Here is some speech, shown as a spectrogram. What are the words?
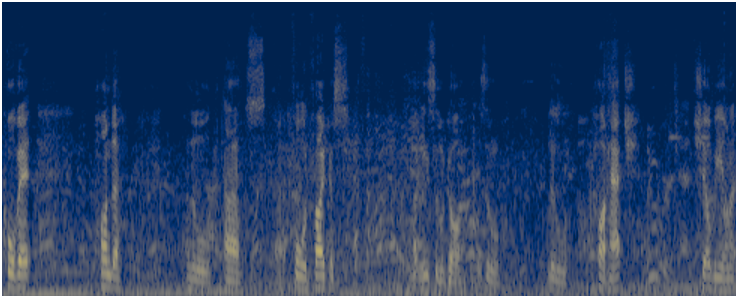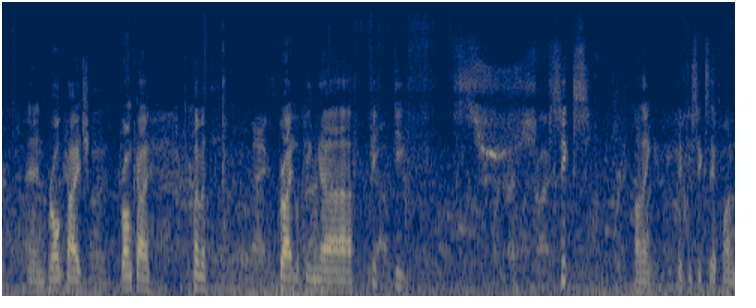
Corvette, Honda, a little uh, uh, Ford Focus. Look at this little guy, this little little hot hatch, Shelby on it, and roll cage, Bronco, Plymouth, great looking uh, 56, I think 56 F1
